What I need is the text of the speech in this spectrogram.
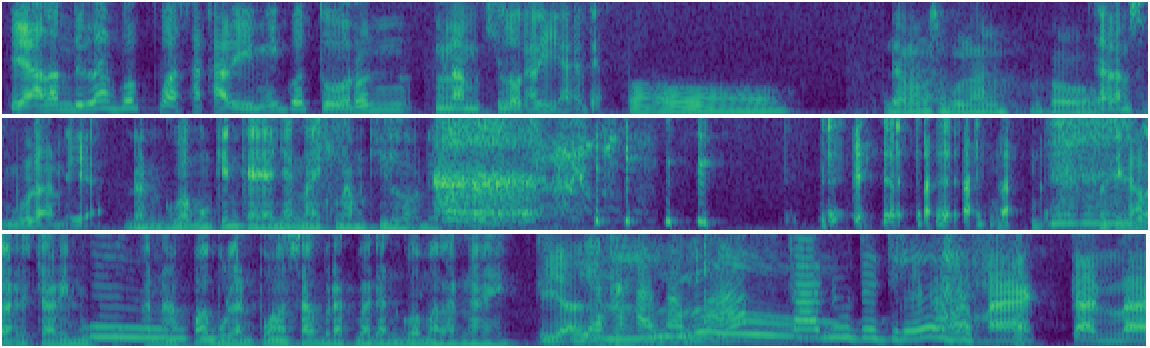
Ya alhamdulillah gue puasa kali ini gue turun 6 kilo kali ya ada Oh. Dalam sebulan. Oh. dalam sebulan ya. Dan gua mungkin kayaknya naik 6 kilo deh. Berarti gua harus cari buku kenapa bulan puasa berat badan gua malah naik. Ya, Ya lu- karena lu. makan udah jelas. makan lah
